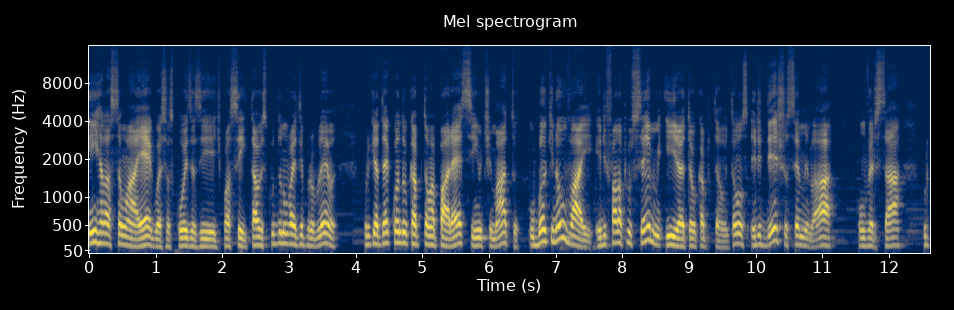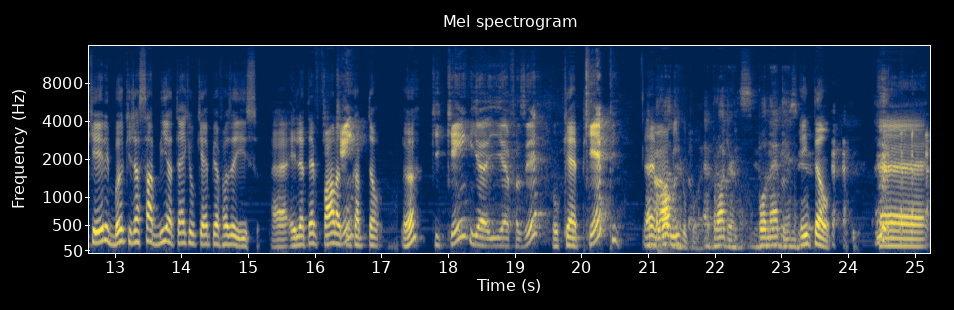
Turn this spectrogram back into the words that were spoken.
em relação a ego, essas coisas e tipo aceitar o escudo não vai ter problema, porque até quando o capitão aparece em Ultimato, o Buck não vai. Ele fala pro Sam ir até o capitão. Então ele deixa o Sam lá conversar, porque ele, Buck, já sabia até que o Cap ia fazer isso. É, ele até fala com o capitão. Hã? Que quem ia, ia fazer? O Cap. Cap? É, é meu amigo, pô. É brother, boné dele. Então, é,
